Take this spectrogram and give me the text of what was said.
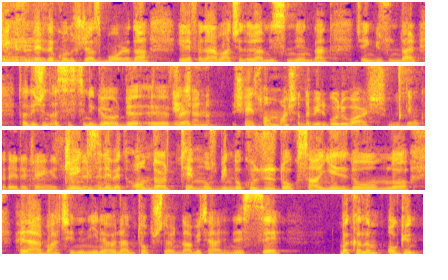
Cengiz Ünder'i de konuşacağız bu arada. Yine Fenerbahçe'nin önemli isimlerinden Cengiz Ünder. Tadic'in asistini gördü. E, Fred Geçen şey son maçta da bir golü var bildiğim kadarıyla Cengiz. Cengiz'in evet 14 Temmuz 1997 doğumlu Fenerbahçe'nin yine önemli topçularından bir tanesi. Bakalım o gün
